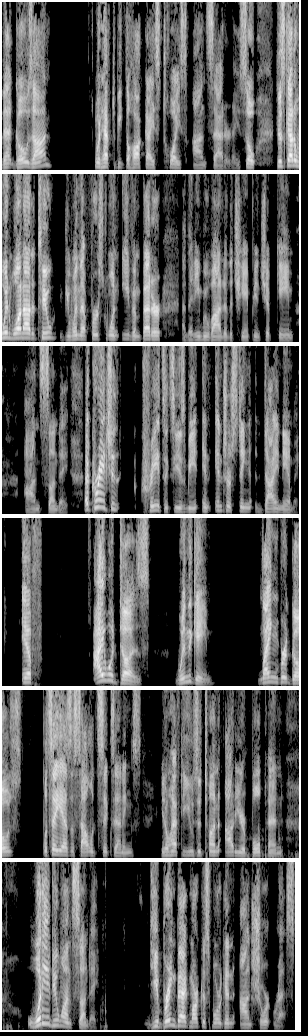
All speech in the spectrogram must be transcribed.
that goes on would have to beat the Hawkeyes twice on Saturday. So just got to win one out of two. If you win that first one, even better. And then you move on to the championship game on Sunday. That creates, creates, excuse me, an interesting dynamic. If Iowa does win the game, Langenberg goes, let's say he has a solid six innings. You don't have to use a ton out of your bullpen. What do you do on Sunday? Do you bring back Marcus Morgan on short rest?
